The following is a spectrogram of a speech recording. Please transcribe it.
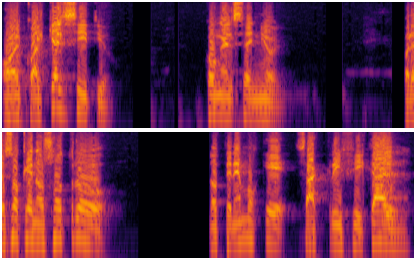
O en cualquier sitio con el Señor. Por eso que nosotros nos tenemos que sacrificar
